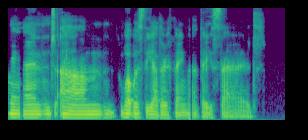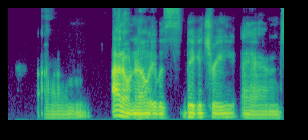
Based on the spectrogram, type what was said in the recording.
And um what was the other thing that they said? Um i don't know it was bigotry and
